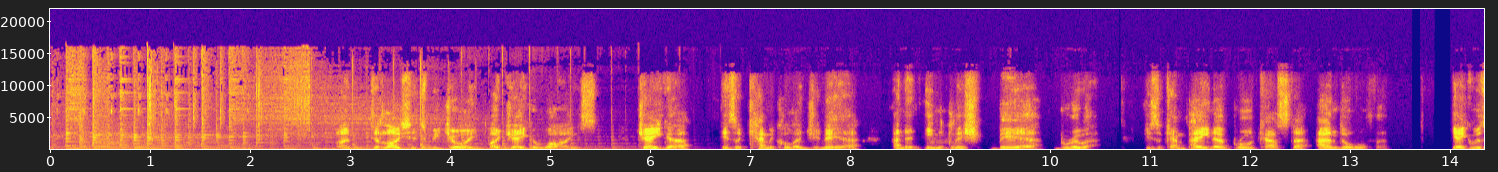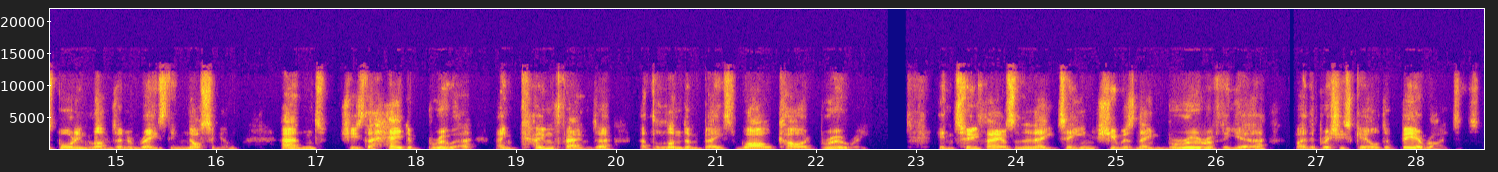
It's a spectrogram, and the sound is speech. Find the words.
I'm delighted to be joined by Jaega Wise. Jaega is a chemical engineer and an English beer brewer. She's a campaigner, broadcaster, and author. Jaega was born in London and raised in Nottingham, and she's the head brewer and co founder of the London based Wild Card Brewery. In 2018, she was named Brewer of the Year by the British Guild of Beer Writers.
